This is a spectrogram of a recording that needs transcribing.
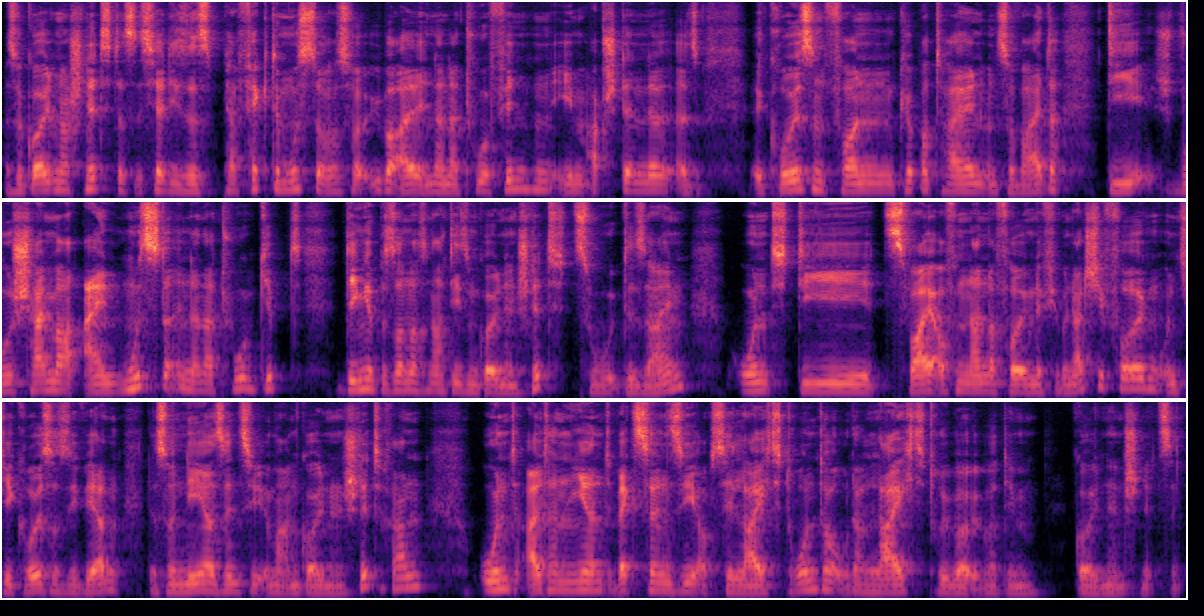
Also goldener Schnitt, das ist ja dieses perfekte Muster, was wir überall in der Natur finden, eben Abstände, also äh, Größen von Körperteilen und so weiter, die, wo scheinbar ein Muster in der Natur gibt, Dinge besonders nach diesem goldenen Schnitt zu designen und die zwei aufeinanderfolgende Fibonacci-Folgen und je größer sie werden, desto näher sind sie immer am goldenen Schnitt ran und alternierend wechseln sie, ob sie leicht drunter oder leicht drüber über dem goldenen Schnitt sind.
